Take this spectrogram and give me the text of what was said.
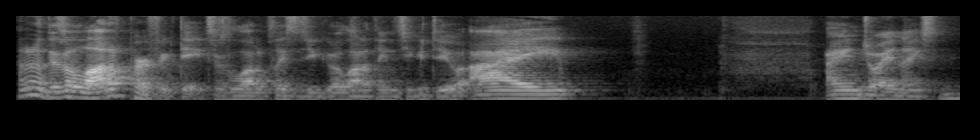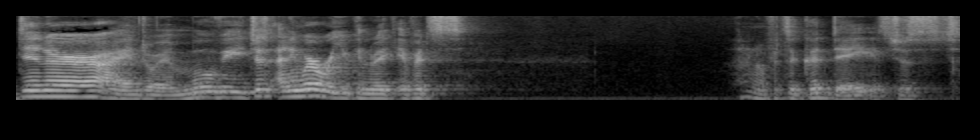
I don't know. There's a lot of perfect dates. There's a lot of places you could go. A lot of things you could do. I I enjoy a nice dinner. I enjoy a movie. Just anywhere where you can make if it's. I don't know if it's a good date. It's just.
